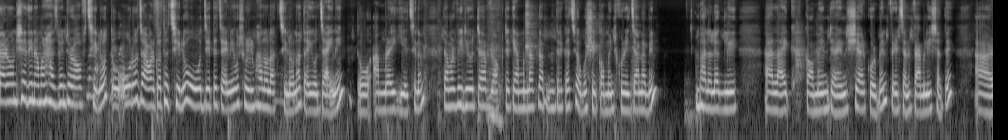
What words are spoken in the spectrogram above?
কারণ সেদিন আমার হাজব্যান্ডের অফ ছিল তো ওরও যাওয়ার কথা ছিল ও যেতে চায়নি ও শরীর ভালো লাগছিল না তাই ও যায়নি তো আমরাই গিয়েছিলাম। তো আমার ভিডিওটা ব্লগটা কেমন লাগল আপনাদের কাছে অবশ্যই কমেন্ট করে জানাবেন। ভালো লাগলে লাইক কমেন্ট অ্যান্ড শেয়ার করবেন ফ্রেন্ডস অ্যান্ড ফ্যামিলির সাথে। আর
